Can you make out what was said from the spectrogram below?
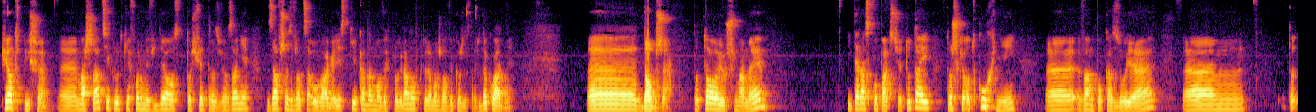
Piotr pisze, masz rację, krótkie formy wideo to świetne rozwiązanie, zawsze zwraca uwagę. Jest kilka darmowych programów, które można wykorzystać. Dokładnie. E, dobrze, to to już mamy. I teraz popatrzcie, tutaj troszkę od kuchni e, Wam pokazuję. To,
